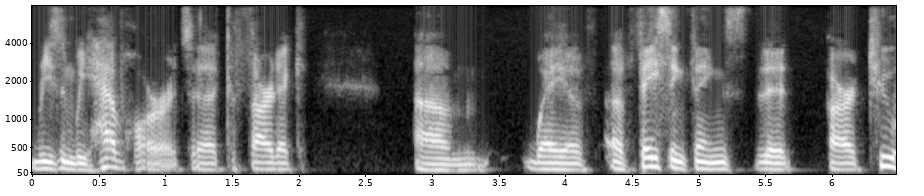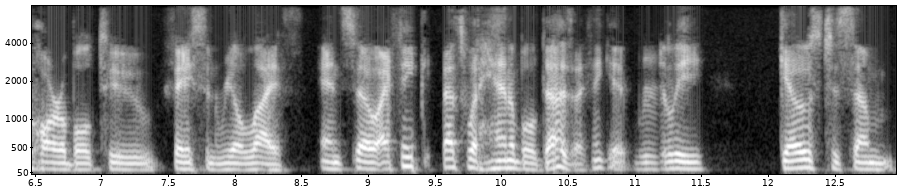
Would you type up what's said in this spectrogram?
reason we have horror. It's a cathartic um, way of of facing things that are too horrible to face in real life. And so I think that's what Hannibal does. I think it really goes to some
